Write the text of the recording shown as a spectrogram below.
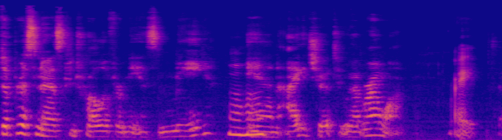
the person who has control over me is me, Mhm. and I can show it to whoever I want. Right. So.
